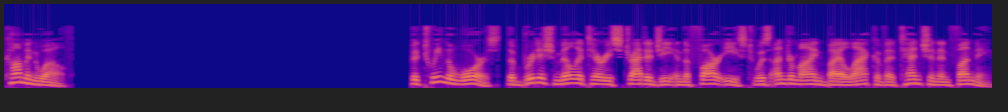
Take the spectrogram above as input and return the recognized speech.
Commonwealth Between the wars, the British military strategy in the Far East was undermined by a lack of attention and funding.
